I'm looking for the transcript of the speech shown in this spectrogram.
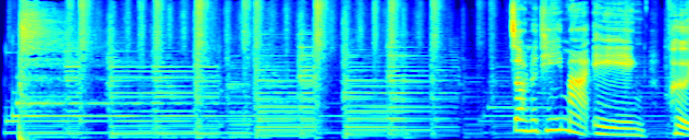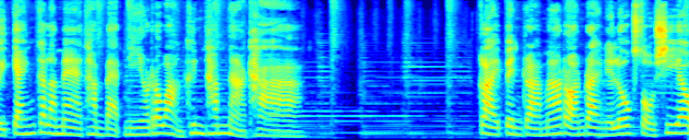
เจ้าหน้าที่มาเอง เผยแก๊งกะละแมทำแบบนี้ระหว่างขึ้นถ้ำนาคา กลายเป็นดราม่าร้อนแรงในโลกโซเชียล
